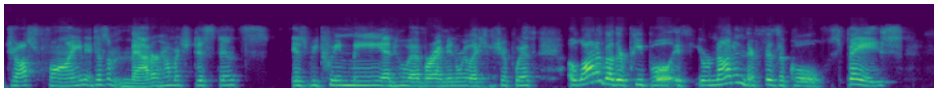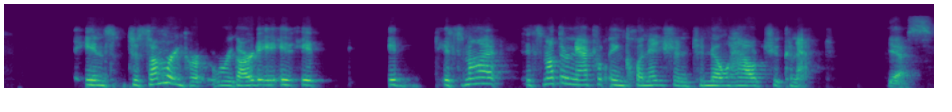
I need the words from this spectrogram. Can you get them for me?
just fine. It doesn't matter how much distance is between me and whoever I'm in relationship with. A lot of other people, if you're not in their physical space, in to some reg- regard, it, it it it's not it's not their natural inclination to know how to connect. Yes.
